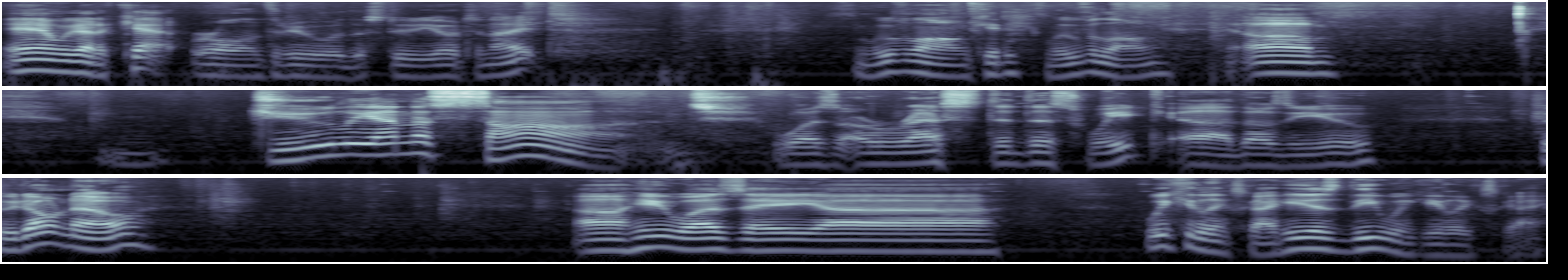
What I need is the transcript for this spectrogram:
And we got a cat rolling through the studio tonight. Move along, kitty. Move along. Um, Julian Assange was arrested this week. Uh, those of you who don't know, uh, he was a uh, WikiLeaks guy. He is the WikiLeaks guy.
